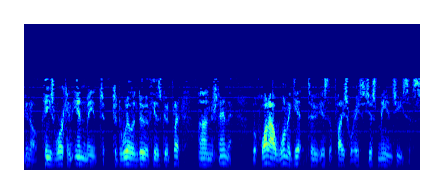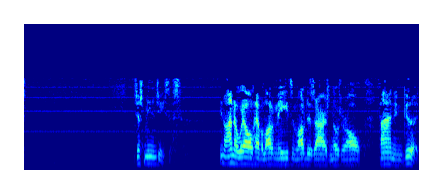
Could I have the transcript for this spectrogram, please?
You know, He's working in me to, to will and do of His good pleasure. I understand that. But what I want to get to is the place where it's just me and Jesus. Just me and Jesus. You know, I know we all have a lot of needs and a lot of desires, and those are all fine and good.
